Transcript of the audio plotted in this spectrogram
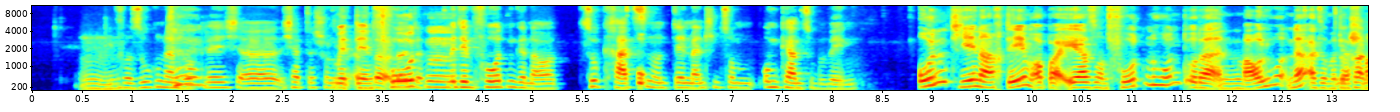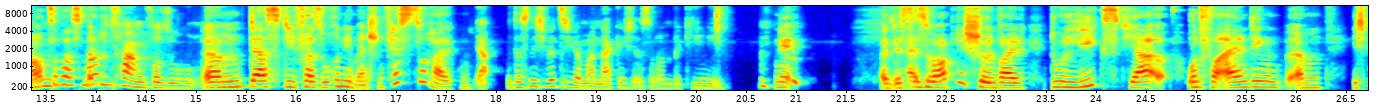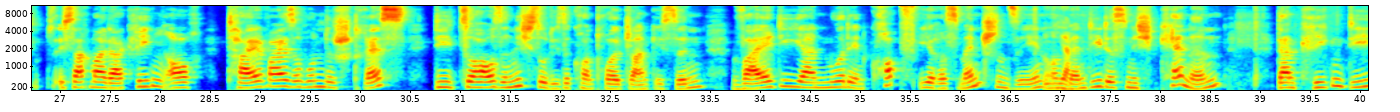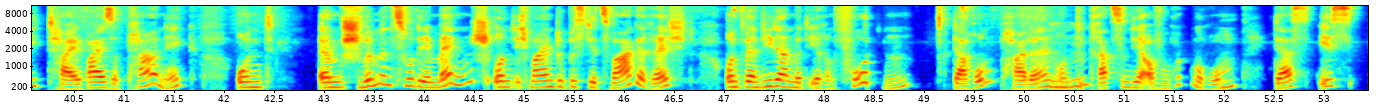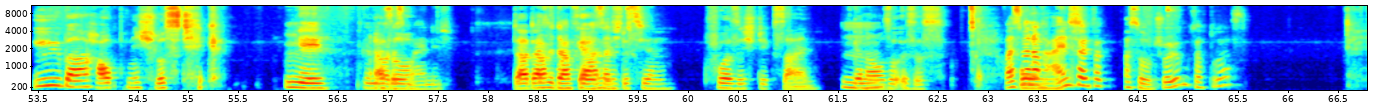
Die versuchen dann wirklich, äh, ich hatte schon Mhm. Mit den Pfoten. mit den Pfoten genau zu kratzen und den Menschen zum Umkehren zu bewegen. Und je nachdem, ob er eher so ein Pfotenhund oder ein Maulhund, ne, also mit der Schnauze was mit macht, dem Fang versuchen. Mhm. ähm, dass die versuchen, die Menschen festzuhalten. ja, das ist nicht witzig, wenn man nackig ist oder im Bikini. Nee. Und das ist Also- überhaupt nicht schön, weil du liegst ja und vor allen Dingen, ähm, ich, ich sag mal, da kriegen auch teilweise Hunde Stress, die zu Hause nicht so diese Kontrolljunkies sind, weil die ja nur den Kopf ihres Menschen sehen und Ja. wenn die das nicht kennen, dann kriegen die teilweise Panik und ähm, schwimmen zu dem Mensch und ich meine, du bist jetzt waagerecht und wenn die dann mit ihren Pfoten da rumpaddeln und Mhm. die kratzen dir auf dem Rücken rum, das ist überhaupt nicht lustig. Nee, genau Also, das meine ich. Da darf Also da man gerne ein Vorsicht. bisschen vorsichtig sein. Mhm. Genau so ist es. Was mir noch Und- einfällt, was- achso, Entschuldigung, sag du was?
